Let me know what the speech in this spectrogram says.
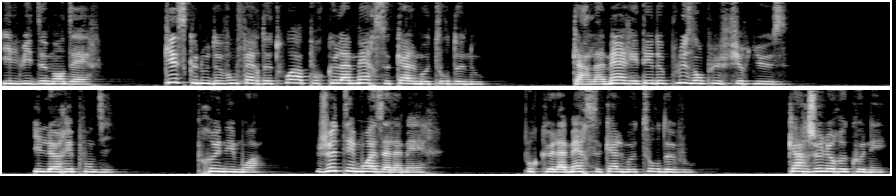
Ils lui demandèrent Qu'est-ce que nous devons faire de toi pour que la mer se calme autour de nous? Car la mer était de plus en plus furieuse. Il leur répondit Prenez-moi, jetez-moi à la mer, pour que la mer se calme autour de vous. Car je le reconnais,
